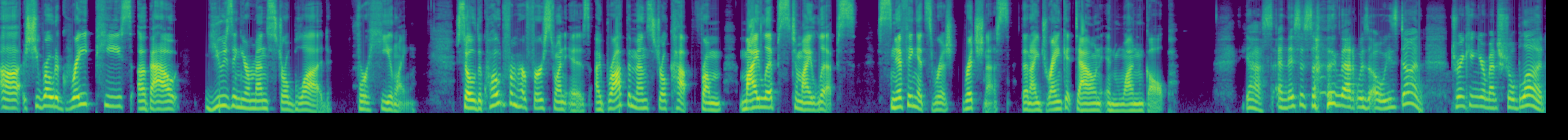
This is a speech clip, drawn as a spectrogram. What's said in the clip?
uh, she wrote a great piece about using your menstrual blood for healing. So the quote from her first one is I brought the menstrual cup from my lips to my lips, sniffing its rich- richness. Then I drank it down in one gulp. Yes. And this is something that was always done drinking your menstrual blood,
